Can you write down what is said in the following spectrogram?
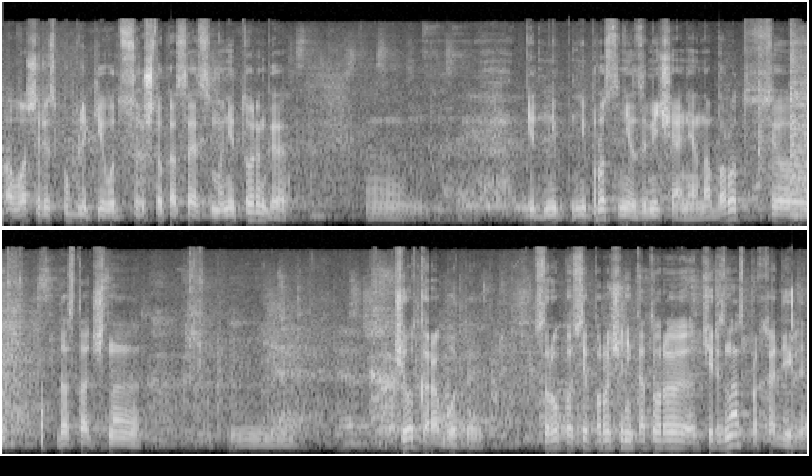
А в вашей республике, вот что касается мониторинга, э, не, не, не просто нет замечаний, а наоборот, все достаточно четко работает. Срок, все поручения, которые через нас проходили,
